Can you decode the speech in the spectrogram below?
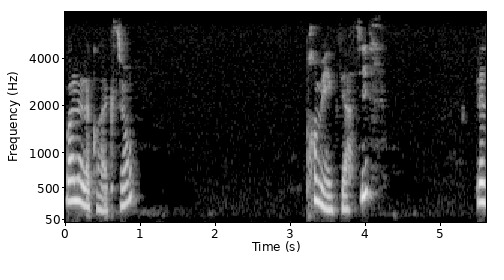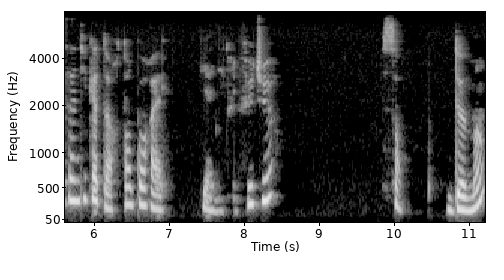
Voilà la correction. Premier exercice. Les indicateurs temporels qui indiquent le futur sont demain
